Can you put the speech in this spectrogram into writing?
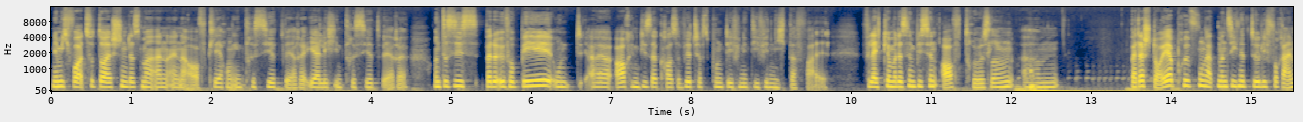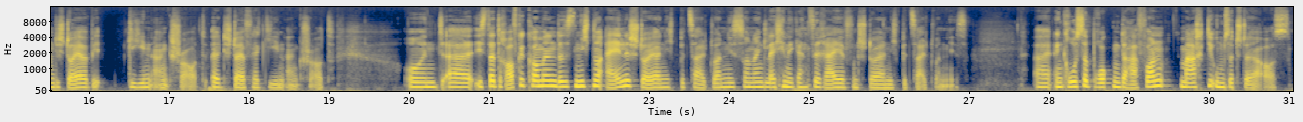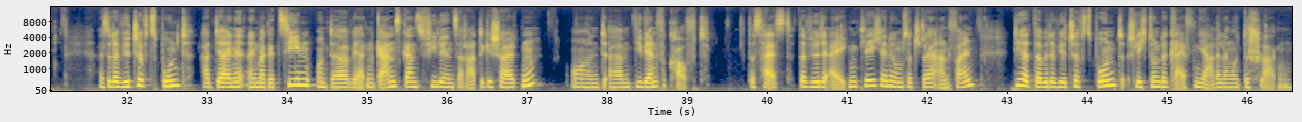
Nämlich vorzutäuschen, dass man an einer Aufklärung interessiert wäre, ehrlich interessiert wäre. Und das ist bei der ÖVP und äh, auch in dieser Causa Wirtschaftsbund definitiv nicht der Fall. Vielleicht können wir das ein bisschen aufdröseln. Ähm, bei der Steuerprüfung hat man sich natürlich vor allem die Steuergehen angeschaut, äh, die Steuervergehen angeschaut. Und äh, ist da draufgekommen, dass nicht nur eine Steuer nicht bezahlt worden ist, sondern gleich eine ganze Reihe von Steuern nicht bezahlt worden ist. Äh, ein großer Brocken davon macht die Umsatzsteuer aus. Also der Wirtschaftsbund hat ja eine, ein Magazin und da werden ganz, ganz viele Inserate geschalten und ähm, die werden verkauft. Das heißt, da würde eigentlich eine Umsatzsteuer anfallen, die hat aber der Wirtschaftsbund schlicht und ergreifend jahrelang unterschlagen.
